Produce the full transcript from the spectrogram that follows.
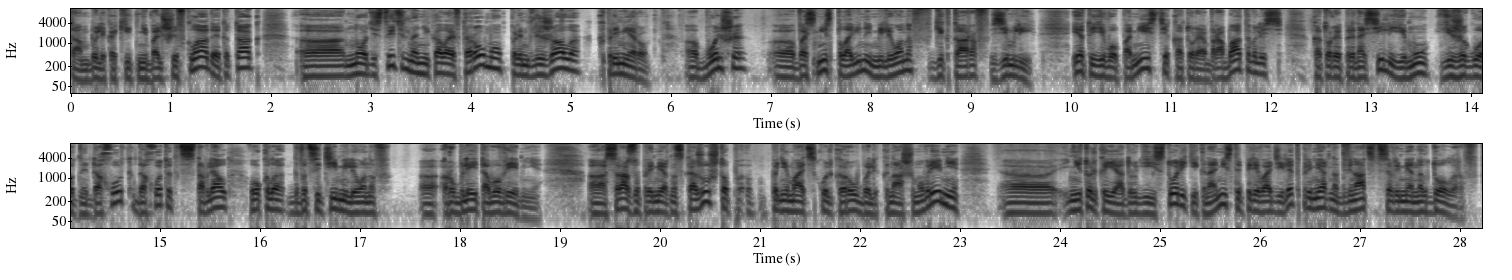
там были какие-то небольшие вклады, это так, но действительно Николаю II принадлежало, к примеру, больше 8,5 миллионов гектаров земли. Это его поместья, которые обрабатывались, которые приносили ему ежегодный доход. Доход этот составлял около 20 миллионов рублей того времени. А, сразу примерно скажу, чтобы понимать, сколько рубль к нашему времени, э, не только я, а другие историки, экономисты переводили, это примерно 12 современных долларов.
